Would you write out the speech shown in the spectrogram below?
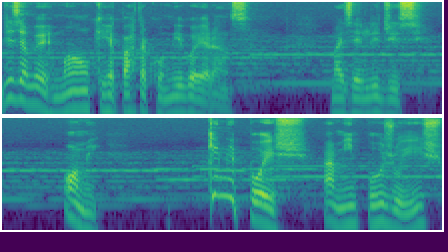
dize ao meu irmão que reparta comigo a herança. Mas ele lhe disse: Homem, quem me pôs a mim por juiz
